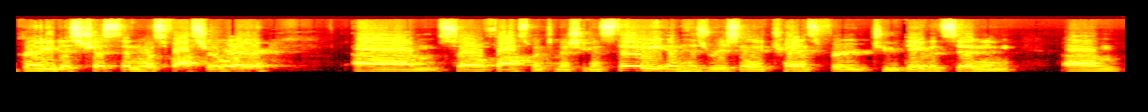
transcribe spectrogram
grade as Tristan was Foster Loyer. Um, so Foss went to Michigan State and has recently transferred to Davidson. And um,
